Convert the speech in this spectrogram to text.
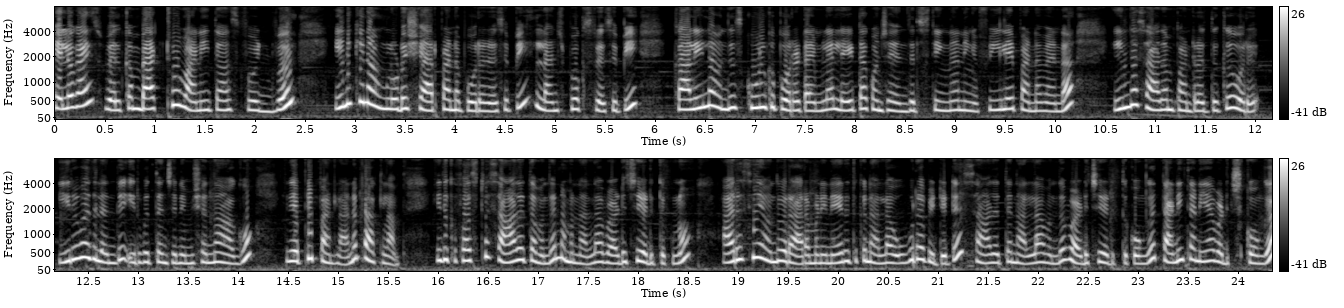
Hello guys welcome back to Vanitha's food world இன்றைக்கி நான் உங்களோட ஷேர் பண்ண போகிற ரெசிபி லஞ்ச் பாக்ஸ் ரெசிபி காலையில் வந்து ஸ்கூலுக்கு போகிற டைமில் லேட்டாக கொஞ்சம் எந்திரிச்சிட்டிங்கன்னா நீங்கள் ஃபீலே பண்ண வேண்டாம். இந்த சாதம் பண்ணுறதுக்கு ஒரு இருபதுலேருந்து இருபத்தஞ்சு நிமிஷம் தான் ஆகும். இது எப்படி பண்ணலான்னு பார்க்கலாம். இதுக்கு ஃபஸ்ட்டு சாதத்தை வந்து நம்ம நல்லா வடித்து எடுத்துக்கணும். அரிசியை வந்து ஒரு அரை மணி நேரத்துக்கு நல்லா ஊற விட்டுட்டு சாதத்தை நல்லா வந்து வடித்து எடுத்துக்கோங்க. தனித்தனியாக வடிச்சுக்கோங்க.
